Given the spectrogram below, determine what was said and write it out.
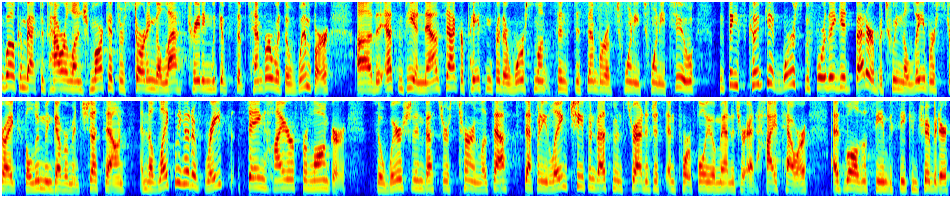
Welcome back to Power Lunch. Markets are starting the last trading week of September with a whimper. Uh, the S&P and Nasdaq are pacing for their worst month since December of 2022. And things could get worse before they get better between the labor strikes, the looming government shutdown, and the likelihood of rates staying higher for longer. So where should investors turn? Let's ask Stephanie Link, Chief Investment Strategist and Portfolio Manager at Hightower, as well as a CNBC contributor.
